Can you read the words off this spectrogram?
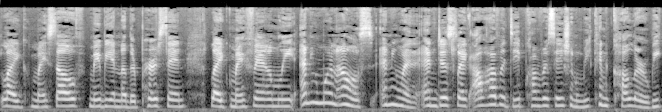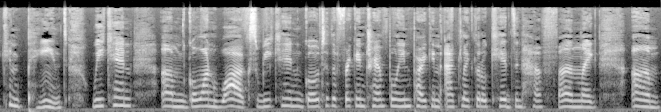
like myself, maybe another person, like my family, anyone else, anyone. And just like I'll have a deep conversation. We can color, we can paint, we can um go on walks, we can go to the freaking trampoline park and act like little kids and have fun. Like um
